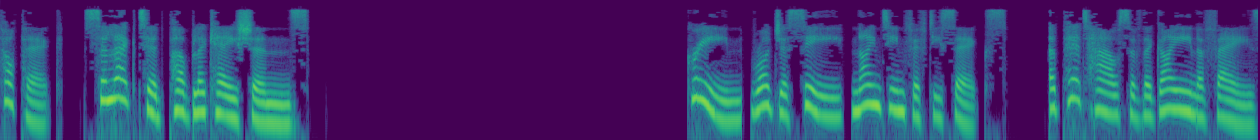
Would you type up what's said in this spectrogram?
Topic: Selected publications. Green, Roger C. 1956. A Pit House of the Gallina Phase.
